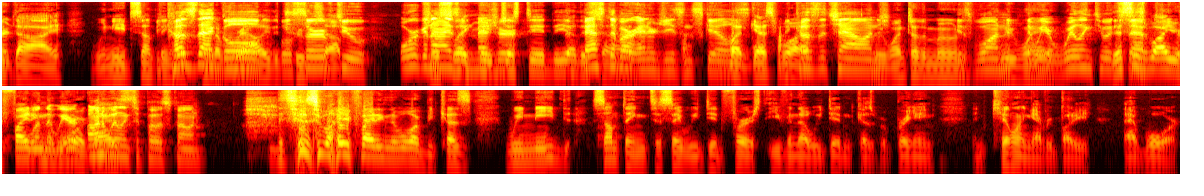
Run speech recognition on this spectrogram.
hard. die. We need something Because that goal will serve up, to organize like and measure just did the, the other best of our energies and skills. But guess what? Because the challenge we went to the moon. is one we that we are willing to accept. This is why you're fighting one the that we war, are unwilling guys. to postpone. This is why you're fighting the war because we need something to say we did first, even though we didn't, because we're bringing and killing everybody at war.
